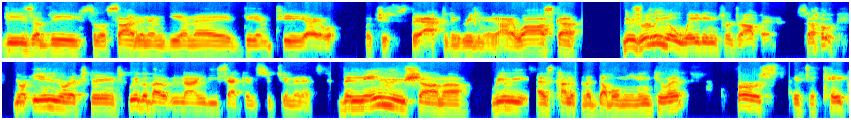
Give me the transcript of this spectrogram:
vis-a-vis psilocybin, MDMA, DMT, which is the active ingredient in ayahuasca, there's really no waiting for drop-in. So you're in your experience with about 90 seconds to two minutes. The name Nushama really has kind of a double meaning to it. First, it's a take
